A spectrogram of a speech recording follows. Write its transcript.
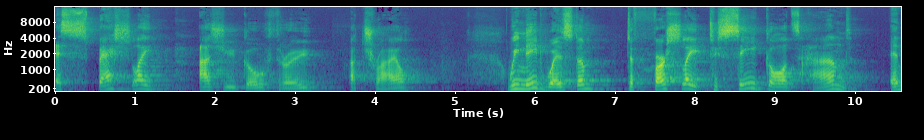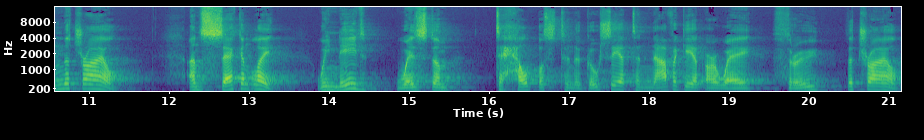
especially as you go through a trial. We need wisdom to firstly to see God's hand in the trial. And secondly, we need wisdom to help us to negotiate, to navigate our way through the trial.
